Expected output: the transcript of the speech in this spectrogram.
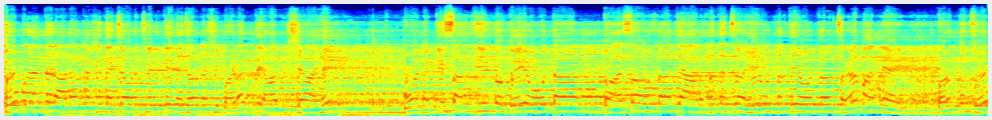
तोपर्यंत राधा कशी त्याच्यावर चिडते त्याच्यावर कशी भडकते हा विषय आहे. बुवा नक्कीच सांगतील. तो देव होता तो असा होता त्या अर्ध त्याचं हे होतं ते होतं सगळं मान्य आहे. परंतु जो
